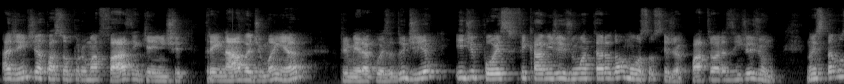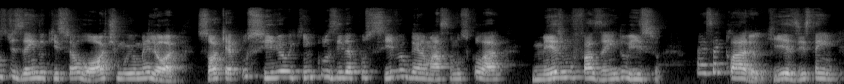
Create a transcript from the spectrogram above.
A gente já passou por uma fase em que a gente treinava de manhã, primeira coisa do dia, e depois ficava em jejum até a hora do almoço, ou seja, 4 horas em jejum. Não estamos dizendo que isso é o ótimo e o melhor, só que é possível e que inclusive é possível ganhar massa muscular mesmo fazendo isso. Mas é claro que existem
